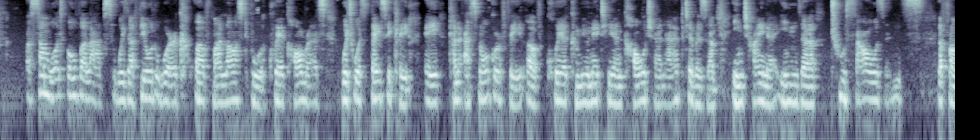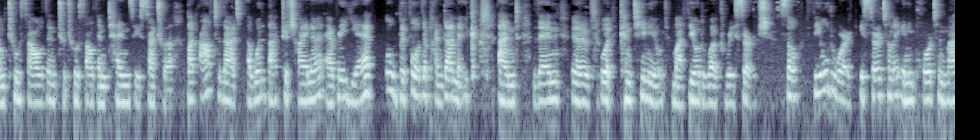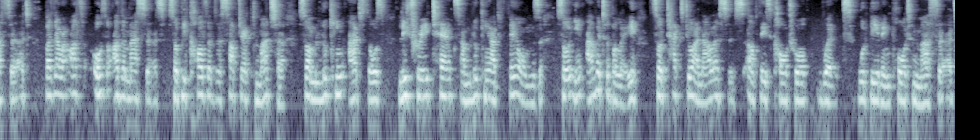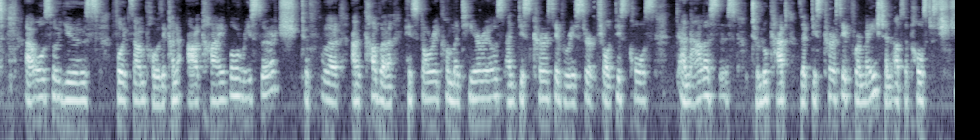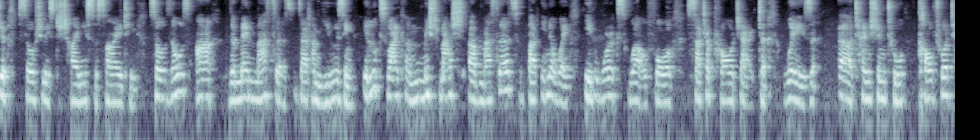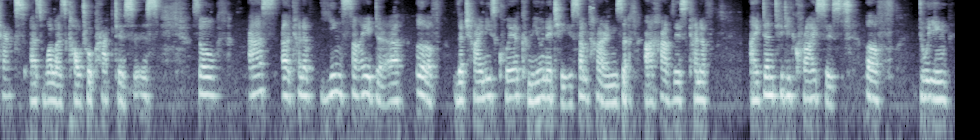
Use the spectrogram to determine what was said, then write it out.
somewhat overlaps with the field work of my last book, Queer Comrades, which was basically a kind of ethnography of queer community and culture and activism in China in the 2000s from 2000 to 2010s, etc. But after that, I went back to China every year, oh, before the pandemic, and then uh, continued my fieldwork research. So fieldwork is certainly an important method, but there are also other methods. So because of the subject matter, so I'm looking at those literary texts, I'm looking at films. So inevitably, so textual analysis of these cultural works would be an important method. I also use, for example, the kind of archival research to uh, uncover historical materials and discursive research or discourse analysis to look at the discursive formation of the post-socialist Chinese society. So those are the main methods that I'm using. It looks like a mishmash of methods, but in a way, it works well for such a project with attention to cultural texts as well as cultural practices. So, as a kind of insider of the Chinese queer community, sometimes I have this kind of identity crisis of doing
